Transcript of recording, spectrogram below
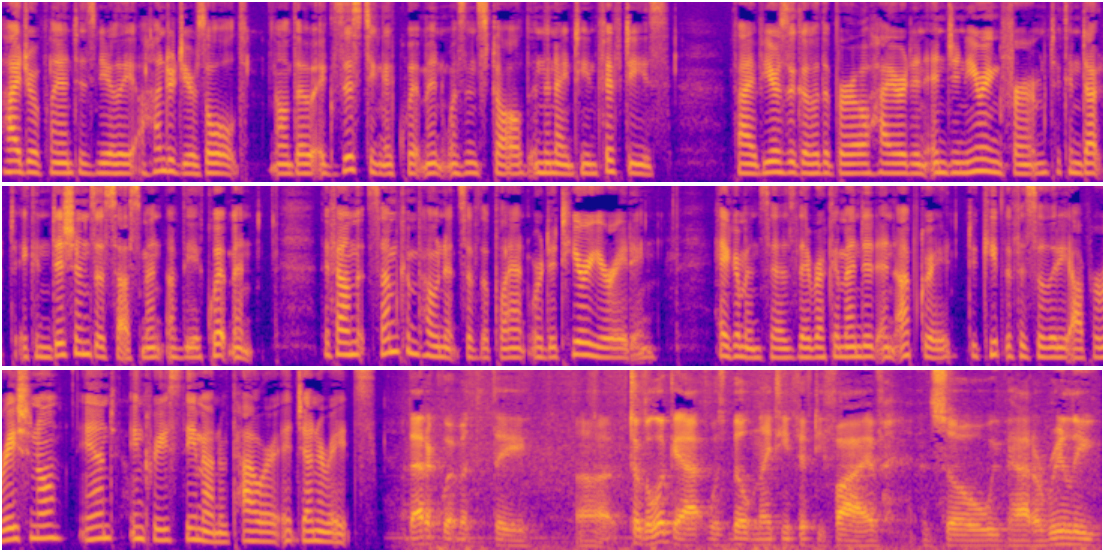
The hydro plant is nearly 100 years old, although existing equipment was installed in the 1950s. Five years ago, the borough hired an engineering firm to conduct a conditions assessment of the equipment. They found that some components of the plant were deteriorating. Hagerman says they recommended an upgrade to keep the facility operational and increase the amount of power it generates. That equipment that they uh, took a look at was built in 1955, and so we've had a really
